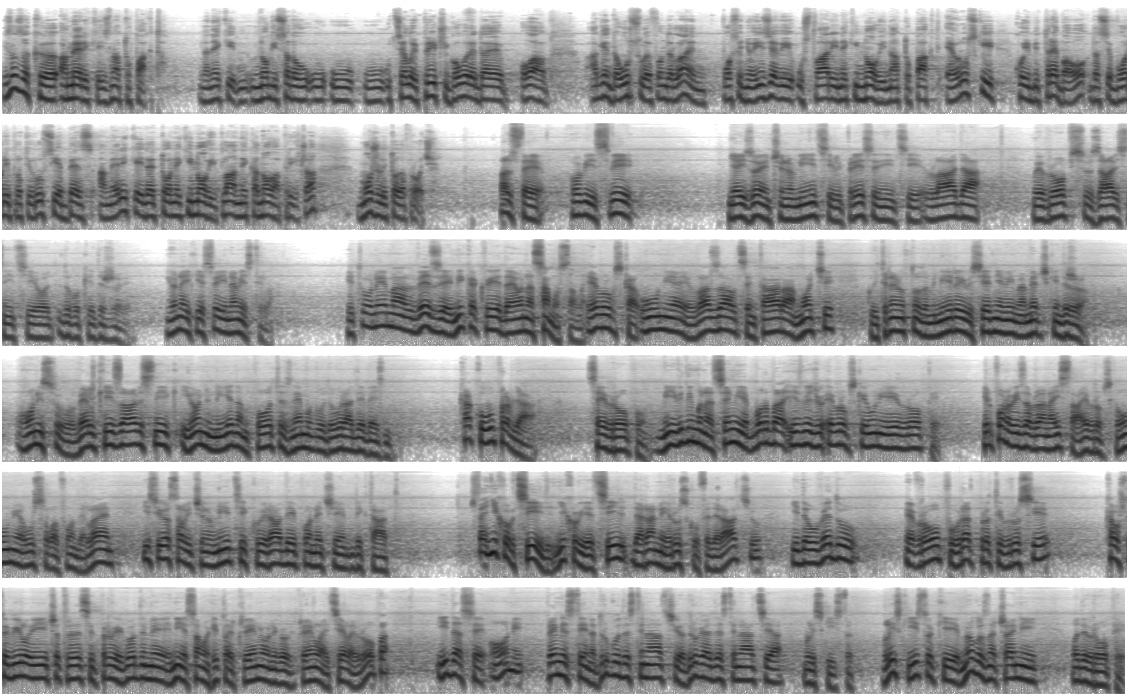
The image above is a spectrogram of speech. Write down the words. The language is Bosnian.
Izlazak e, Amerike iz NATO pakta, na neki, mnogi sada u, u, u, u celoj priči govore da je ova agenda Ursula von der Leyen posljednjoj izjavi u stvari neki novi NATO pakt evropski koji bi trebao da se bori protiv Rusije bez Amerike i da je to neki novi plan, neka nova priča. Može li to da prođe? Pazite, ovi svi, ja ih zovem činovnici ili predsjednici vlada u Evropi su zavisnici od duboke države. I ona ih je sve i namjestila. I to nema veze nikakve da je ona samostalna. Evropska unija je vazal centara moći koji trenutno dominiraju u Sjedinjenim američkim državama. Oni su veliki zavisnik i oni ni jedan potez ne mogu da urade bez njih. Kako upravlja sa Evropom? Mi vidimo na sceni je borba između Evropske unije i Evrope. Jer ponovo izabrana ista Evropska unija, Ursula von der Leyen i svi ostali činovnici koji rade po nečijem diktatu. Šta je njihov cilj? Njihov je cilj da rane Rusku federaciju i da uvedu Evropu u rat protiv Rusije, kao što je bilo i 1941. godine, nije samo Hitler krenuo, nego krenula i cijela Evropa, i da se oni premjeste na drugu destinaciju, a druga je destinacija Bliski istok. Bliski istok je mnogo značajniji od Evrope.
